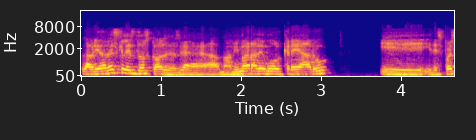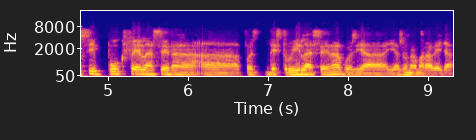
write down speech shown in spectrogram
la veritat és que les dues coses. Eh? A mi m'agrada molt crear-ho i, i després si puc fer l'escena, uh, pues, destruir l'escena, pues ja, ja és una meravella.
